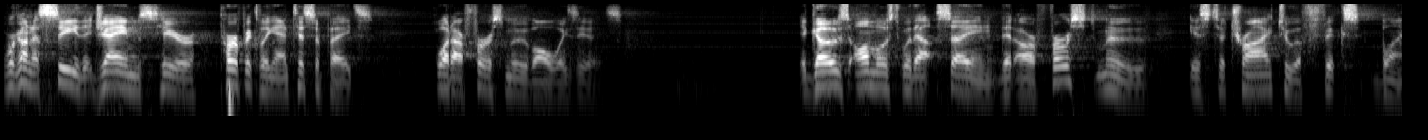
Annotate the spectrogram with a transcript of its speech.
We're going to see that James here perfectly anticipates what our first move always is. It goes almost without saying that our first move is to try to affix blame.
